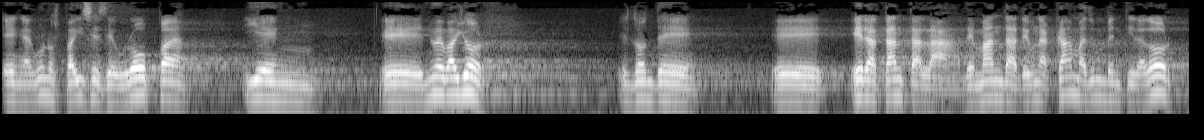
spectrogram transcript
en algunos países de Europa y en eh, Nueva York, en donde eh, era tanta la demanda de una cama, de un ventilador,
